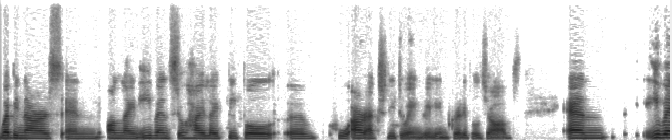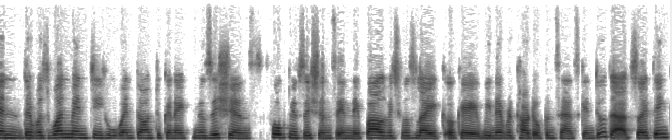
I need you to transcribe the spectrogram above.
webinars and online events to highlight people uh, who are actually doing really incredible jobs. And even there was one mentee who went on to connect musicians, folk musicians in Nepal, which was like, okay, we never thought Open Science can do that. So I think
